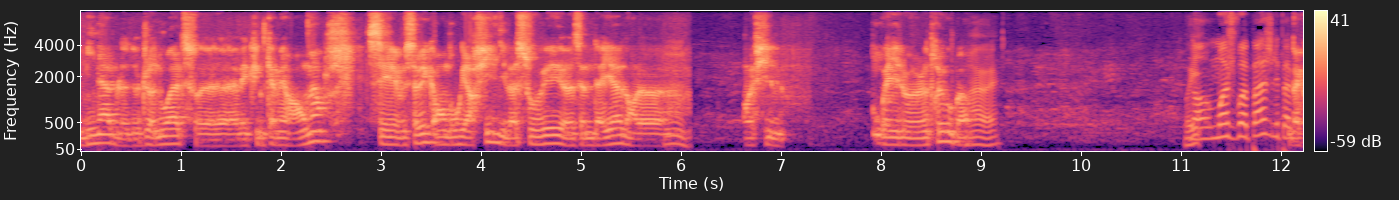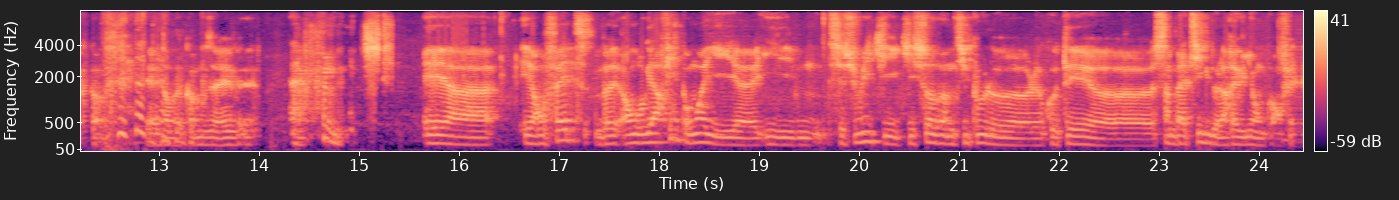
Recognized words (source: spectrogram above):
minable de John Watts euh, avec une caméra en main. C'est, vous savez, quand Andrew Garfield il va sauver Zendaya dans le, Mm. dans le film. Vous voyez le, le truc ou pas Ouais, ouais. Oui. Non, moi je vois pas, je l'ai pas vu. D'accord. Comme vous avez. Et, euh, et en fait, bah, Andrew Garfield, pour moi, il, euh, il- c'est celui qui, qui sauve un petit peu le, le côté euh, sympathique de la réunion, quoi, en fait.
